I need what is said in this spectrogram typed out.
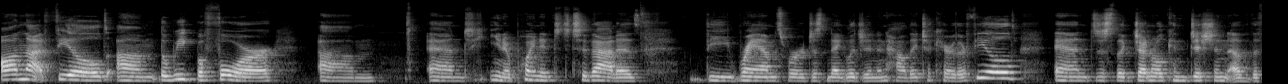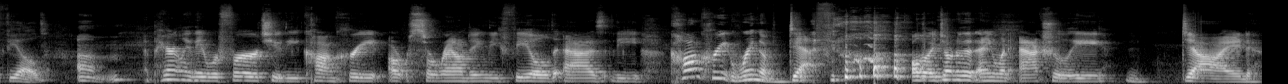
on that field um, the week before, um, and you know pointed to that as the Rams were just negligent in how they took care of their field and just the general condition of the field. Um, apparently, they refer to the concrete uh, surrounding the field as the concrete ring of death. Although I don't know that anyone actually died,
